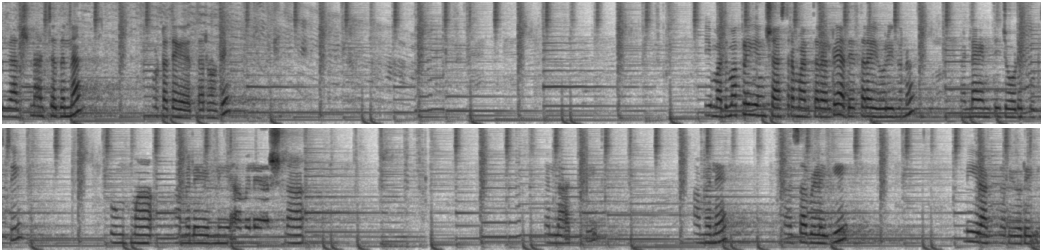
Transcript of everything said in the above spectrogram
ಈಗ ಅರ್ಶಿನ ಹಚ್ಚೋದನ್ನು ಫೋಟೋ ತೆಗಿತಾರೆ ನೋಡಿರಿ. ಈ ಮದುಮಕ್ಳಿಗೆ ಹೆಂಗೆ ಶಾಸ್ತ್ರ ಮಾಡ್ತಾರಲ್ರಿ? ಅದೇ ಥರ ಇವರಿಗೂ ಗಂಡ, ಹೆಂಡತಿ ಜೋಡಿ ಕುಡಿಸಿ ಕುಂಕುಮ, ಆಮೇಲೆ ಎಣ್ಣೆ, ಆಮೇಲೆ ಅರ್ಶಿನ ಎಲ್ಲ ಹಚ್ಚಿ, ಆಮೇಲೆ ಕಳಸ ಬೆಳಗ್ಗೆ ನೀರು ಹಾಕ್ತಾರೆ ಇವರಿಗೆ.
